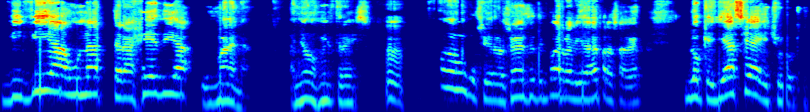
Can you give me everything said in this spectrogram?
vivía una tragedia humana, año 2003. Mm. en consideración de este tipo de realidades para saber lo que ya se ha hecho, lo que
